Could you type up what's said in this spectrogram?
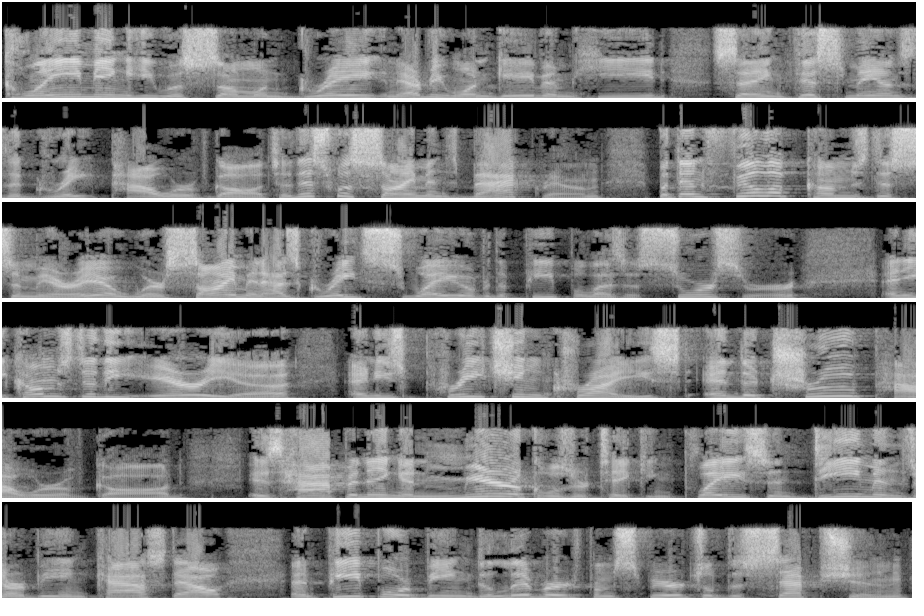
claiming he was someone great, and everyone gave him heed, saying, This man's the great power of God. So this was Simon's background. But then Philip comes to Samaria, where Simon has great sway over the people as a sorcerer, and he comes to the area and he's preaching Christ, and the true power of God is happening, and miracles are taking place, and demons are being cast out, and people are being delivered from spiritual deception,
